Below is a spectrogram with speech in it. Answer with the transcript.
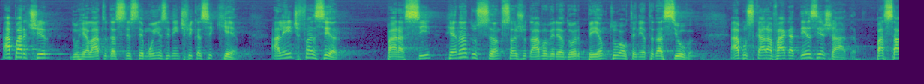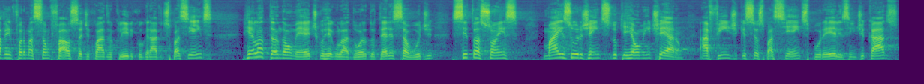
A partir do relato das testemunhas, identifica-se que, além de fazer para si, Renan dos Santos ajudava o vereador Bento Alteneta da Silva a buscar a vaga desejada, passava informação falsa de quadro clínico grave dos pacientes, relatando ao médico regulador do telesaúde situações mais urgentes do que realmente eram, a fim de que seus pacientes, por eles indicados,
